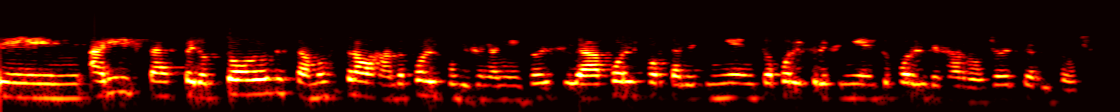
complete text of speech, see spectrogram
en aristas, pero todos estamos trabajando por el posicionamiento de ciudad, por el fortalecimiento, por el crecimiento, por el desarrollo del territorio.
